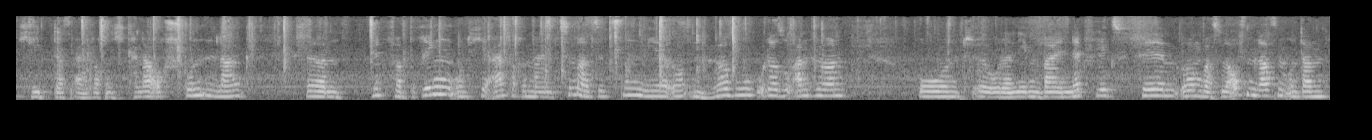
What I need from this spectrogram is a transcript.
ich liebe das einfach und ich kann da auch stundenlang ähm, mit verbringen und hier einfach in meinem Zimmer sitzen, mir irgendein Hörbuch oder so anhören und äh, oder nebenbei Netflix-Film irgendwas laufen lassen und dann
